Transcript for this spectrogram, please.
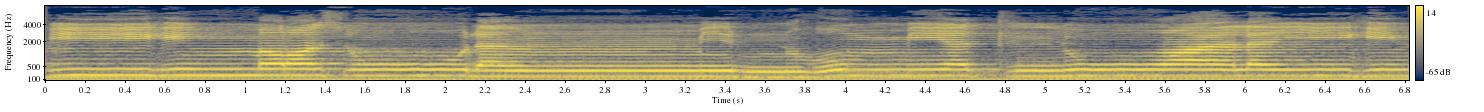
فيهم رسولا منهم يتلو عليهم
